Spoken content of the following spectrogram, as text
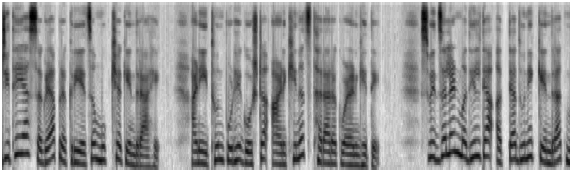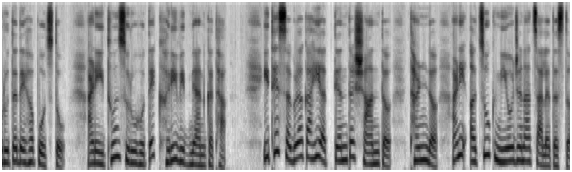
जिथे या सगळ्या प्रक्रियेचं मुख्य केंद्र आहे. आणि इथून पुढे गोष्ट आणखीनच थरारक वळण घेते. स्वित्झर्लंडमधील त्या अत्याधुनिक केंद्रात मृतदेह पोचतो आणि इथून सुरू होते खरी विज्ञान कथा इथे सगळं काही अत्यंत शांत थंड आणि अचूक नियोजनात चालत असतं.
